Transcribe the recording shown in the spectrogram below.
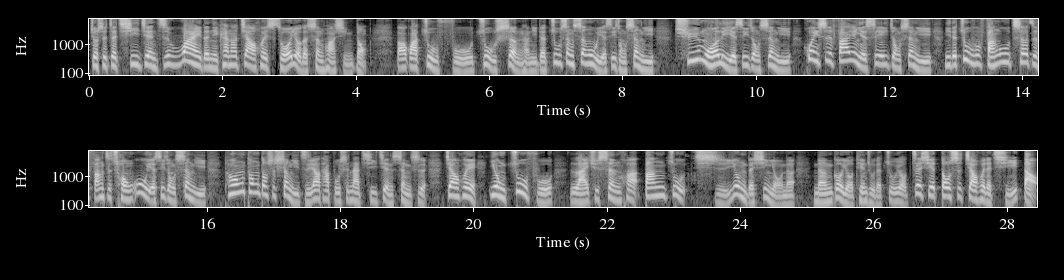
就是这七件之外的。你看到教会所有的圣化行动，包括祝福、祝圣哈，你的祝圣圣物也是一种圣仪，驱魔礼也是一种圣仪，会士发愿也是一种圣仪，你的祝福房屋、车子、房子、宠物也是一种圣仪，通通都是圣仪。只要它不是那七件圣事，教会用祝福来去圣化，帮助使用的信友呢，能够有天主的助佑，这些都是教会的祈祷。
